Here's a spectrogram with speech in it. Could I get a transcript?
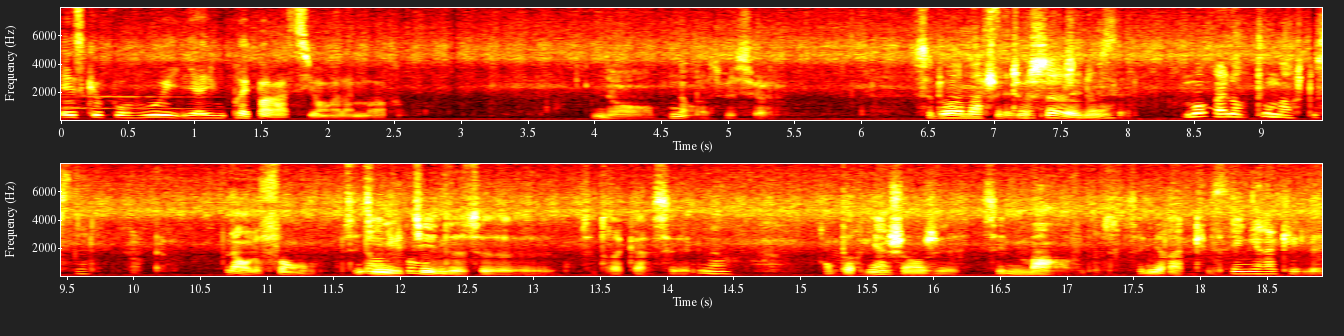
Est-ce que pour vous, il y a une préparation à la mort? Non, Non. pas spécial. Ça doit marcher Ça tout doit seul, marcher non tout seul. Bon, alors tout marche tout seul. Dans le fond, c'est inutile fond, de se, se tracasser. Non, On peut rien changer. C'est marvelous, c'est miraculeux. c'est miraculeux.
